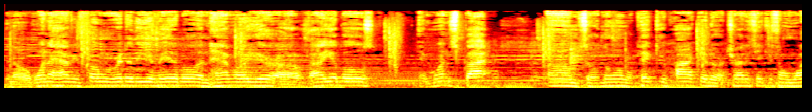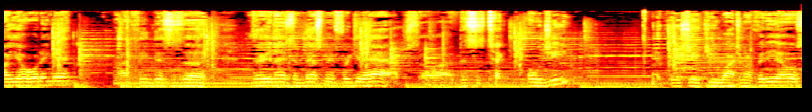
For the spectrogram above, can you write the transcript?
you know want to have your phone readily available and have all your uh, valuables in one spot, um, so no one will pick your pocket or try to take your phone while you're holding it, I think this is a very nice investment for you to have. So uh, this is Tech OG. Appreciate you watching my videos.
